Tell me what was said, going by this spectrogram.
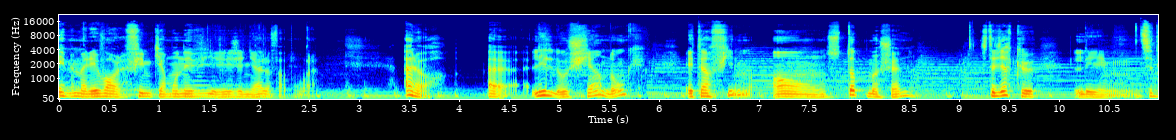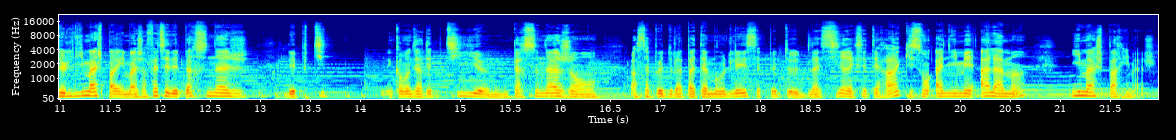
et même aller voir le film qui à mon avis est génial. Enfin bon voilà. Alors, euh, L'île aux chiens donc est un film en stop motion, c'est-à-dire que c'est de l'image par image. En fait, c'est des personnages, des petits comment dire, des petits euh, personnages en alors ça peut être de la pâte à modeler, ça peut être de la cire, etc. qui sont animés à la main, image par image.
